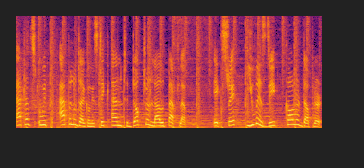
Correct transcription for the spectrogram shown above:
attached with Apollo Diagnostic and Dr. Lal Pathlab. X-ray, USG, color Doppler,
